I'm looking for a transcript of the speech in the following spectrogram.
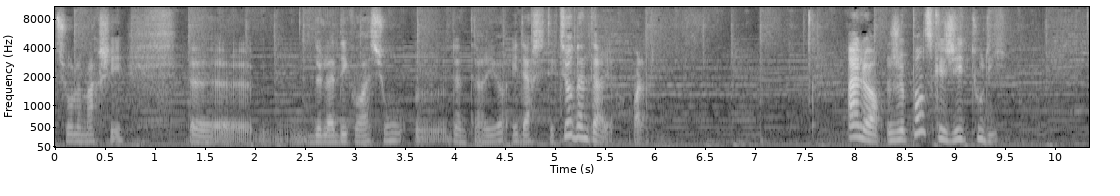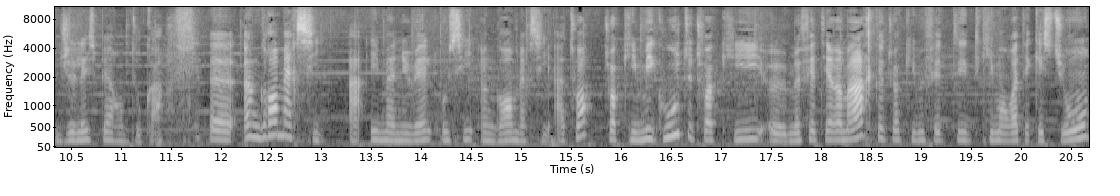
sur le marché. Euh, de la décoration d'intérieur et d'architecture d'intérieur. Voilà. Alors, je pense que j'ai tout dit. Je l'espère en tout cas. Euh, un grand merci à Emmanuel aussi. Un grand merci à toi. Toi qui m'écoutes, toi qui euh, me fais tes remarques, toi qui me fais qui m'envoie tes questions,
